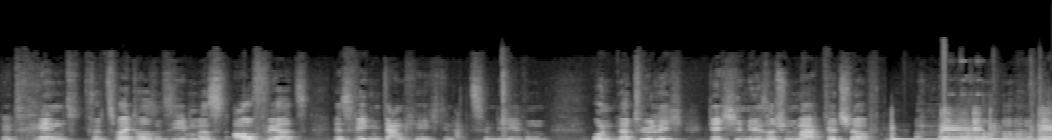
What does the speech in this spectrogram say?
der Trend für 2007 ist aufwärts. Deswegen danke ich den Aktionären und natürlich der chinesischen Marktwirtschaft.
